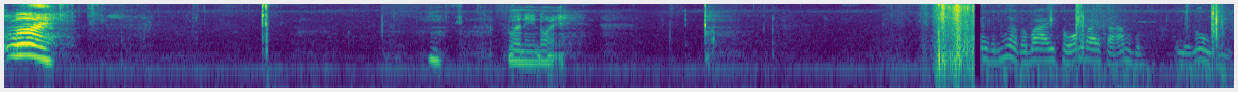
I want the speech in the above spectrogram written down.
โอ้ยอืมหน่ วยนี้หน่อยตั้งกันเมื่อก็บ่ายสองบ่ายสามพุ่นอันนี้ลงอีก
